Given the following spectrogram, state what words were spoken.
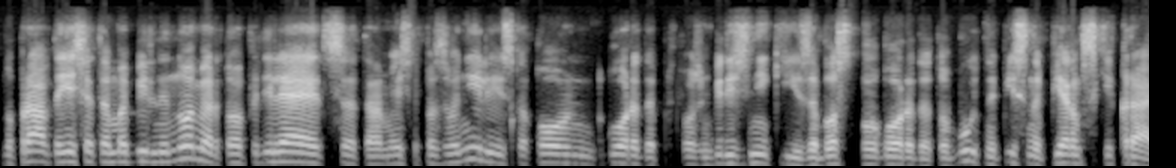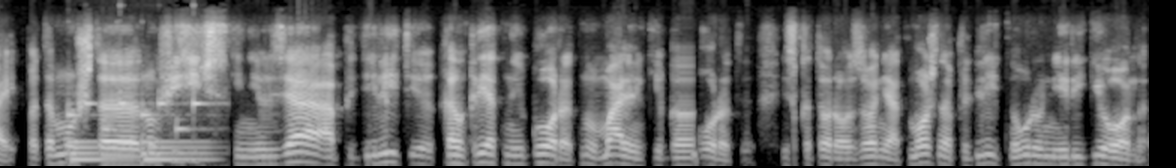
Но правда, если это мобильный номер, то определяется, там, если позвонили из какого-нибудь города, предположим, Березники, из областного города, то будет будет написано Пермский край, потому что ну, физически нельзя определить э, конкретный город, ну, маленький город, из которого звонят, можно определить на уровне региона.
